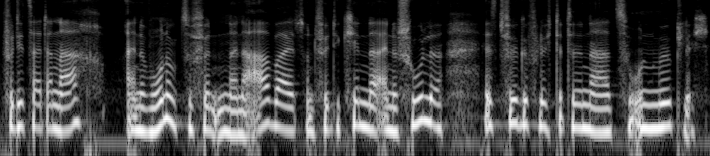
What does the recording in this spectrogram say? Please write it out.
Für die Zeit danach eine Wohnung zu finden, eine Arbeit und für die Kinder eine Schule ist für Geflüchtete nahezu unmöglich.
